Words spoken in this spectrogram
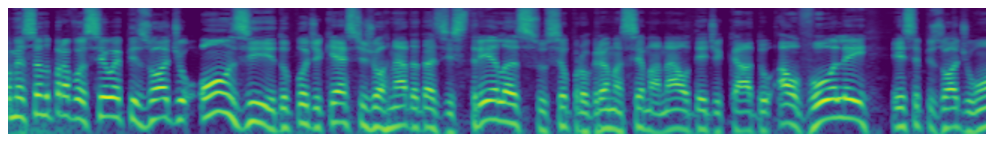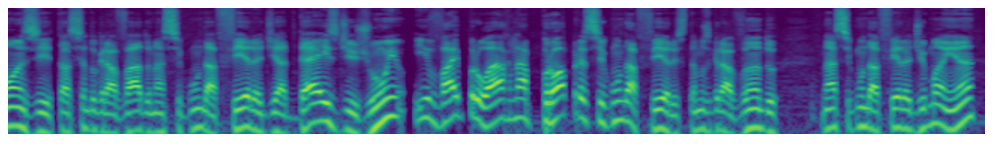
Começando para você o episódio 11 do podcast Jornada das Estrelas, o seu programa semanal dedicado ao vôlei. Esse episódio 11 está sendo gravado na segunda-feira, dia 10 de junho, e vai para o ar na própria segunda-feira. Estamos gravando na segunda-feira de manhã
